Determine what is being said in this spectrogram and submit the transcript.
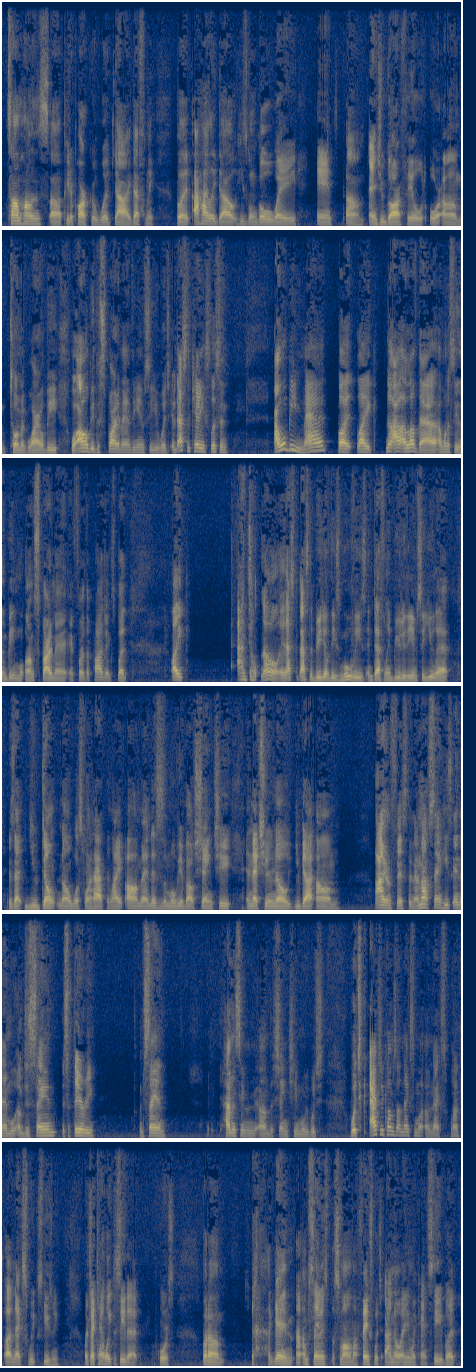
Tom Holland's uh, Peter Parker would die definitely, but I highly doubt he's gonna go away and um, Andrew Garfield or um, Tobey Maguire will be well I'll be the Spider Man of the MCU. Which if that's the case, listen, I won't be mad, but like no, I, I love that. I, I want to see them be um, Spider Man in further projects, but like I don't know, and that's that's the beauty of these movies, and definitely beauty of the MCU. That is that you don't know what's going to happen. Like, oh man, this is a movie about Shang Chi, and next you know you got um Iron Fist, and I'm not saying he's in that movie. I'm just saying it's a theory. I'm saying haven't seen um, the Shang Chi movie, which which actually comes out next month. Uh, next month, uh, next week, excuse me. Which I can't wait to see that, of course. But um, again, I'm saying it's the small on my face, which I know anyone can't see, but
